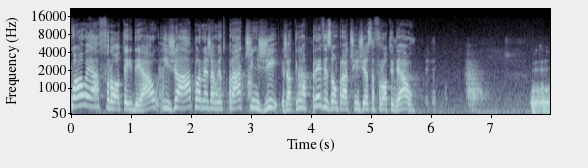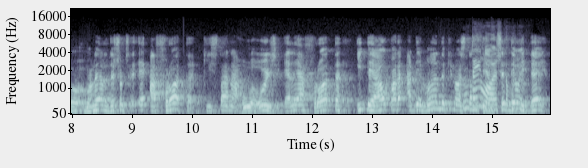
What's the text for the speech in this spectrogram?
Qual é a frota ideal e já há planejamento para atingir, já tem uma previsão para atingir essa frota ideal? Ô, ô, Manela, deixa eu te... É, a frota que está na rua hoje, ela é a frota ideal para a demanda que nós Não estamos tem tendo. Lógica, você tem uma ideia?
